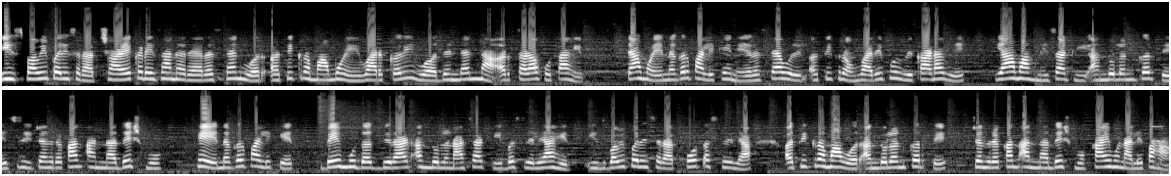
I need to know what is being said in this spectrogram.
इसबावी परिसरात शाळेकडे जाणाऱ्या रस्त्यांवर अतिक्रमामुळे वारकरी व दिंड्यांना अडथळा होत आहे. त्यामुळे नगरपालिकेने रस्त्यावरील अतिक्रम वारीपूर्वी काढावे या मागणीसाठी आंदोलनकर्ते श्री चंद्रकांत अण्णा देशमुख. हे नगरपालिकेत बेमुदत बिराड आंदोलनासाठी बसलेले आहेत. इसबावी परिसरात होत असलेल्या अतिक्रमावर आंदोलनकर्ते चंद्रकांत अण्णा देशमुख. काय म्हणाले पहा?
